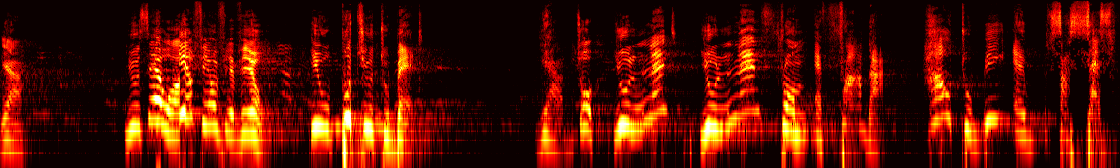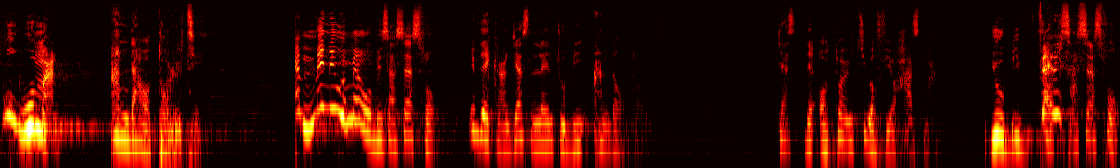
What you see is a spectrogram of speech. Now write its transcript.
Yeah. You say, what? Well, he will put you to bed. Yeah. So you learned, you learned from a father how to be a successful woman under authority. And many women will be successful if they can just learn to be under authority. Just the authority of your husband. You'll be very successful.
